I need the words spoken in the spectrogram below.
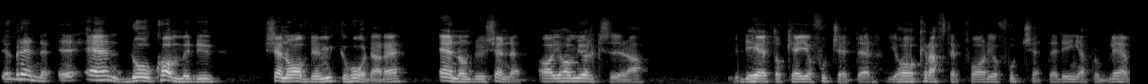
den bränner. Eh, Än, då kommer du känna av den mycket hårdare än om du känner, ja jag har mjölksyra, det är helt okej, jag fortsätter, jag har krafter kvar, jag fortsätter, det är inga problem.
